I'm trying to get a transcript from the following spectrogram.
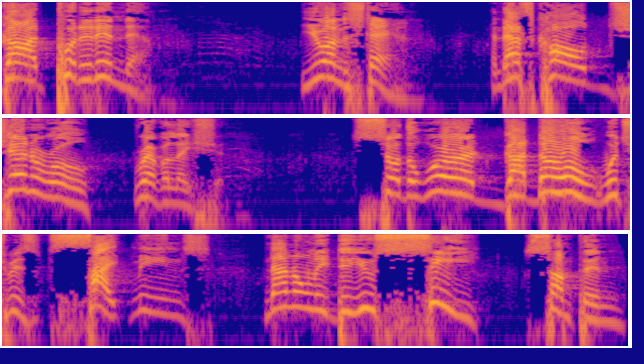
God put it in them. You understand? And that's called general revelation. So the word gadol, which is sight, means not only do you see something,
